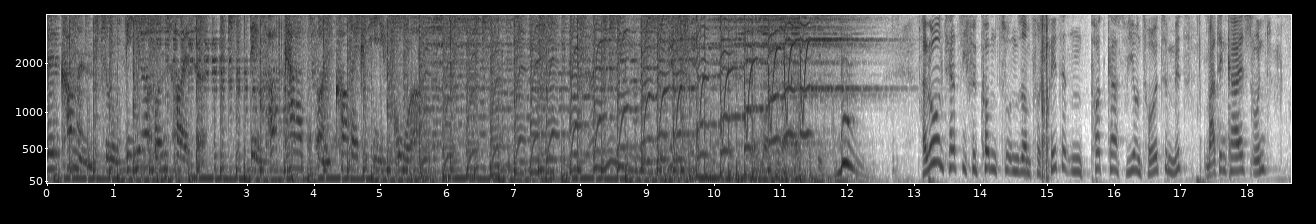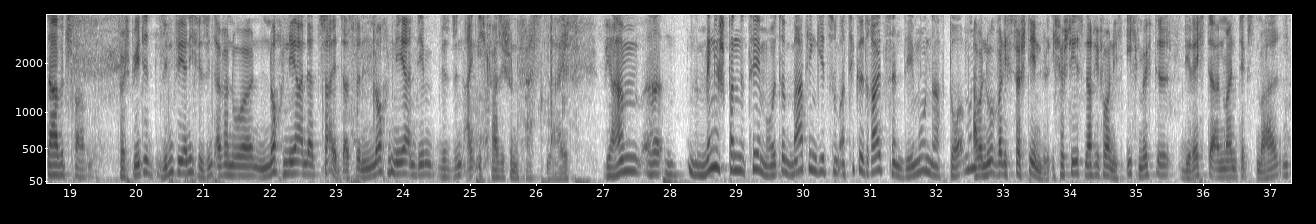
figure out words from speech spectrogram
Willkommen zu Wir und Heute, dem Podcast von Korrektiv Ruhr. Hallo und herzlich willkommen zu unserem verspäteten Podcast Wir und Heute mit Martin Kais und David Schraben. verspätet sind wir ja nicht. Wir sind einfach nur noch näher an der Zeit, dass wir noch näher an dem, wir sind eigentlich quasi schon fast live. Wir haben äh, eine Menge spannende Themen heute. Martin geht zum Artikel 13 Demo nach Dortmund. Aber nur, weil ich es verstehen will. Ich verstehe es nach wie vor nicht. Ich möchte die Rechte an meinen Texten behalten.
